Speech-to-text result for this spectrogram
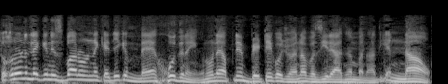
तो उन्होंने, लेकिन इस बार उन्होंने कह दिया कि मैं खुद नहीं, उन्होंने अपने बेटे को जो है ना वज़ीर आज़म बना दिया। नाव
